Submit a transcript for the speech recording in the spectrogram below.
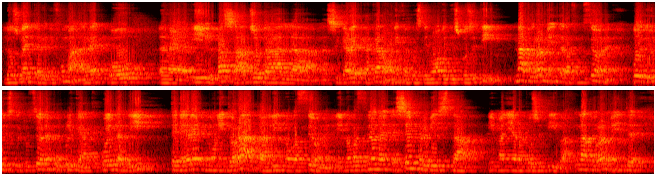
lo smettere di fumare o passaggio dalla sigaretta canonica a questi nuovi dispositivi. Naturalmente la funzione poi di un'istituzione pubblica è anche quella di tenere monitorata l'innovazione. L'innovazione è sempre vista in maniera positiva, naturalmente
